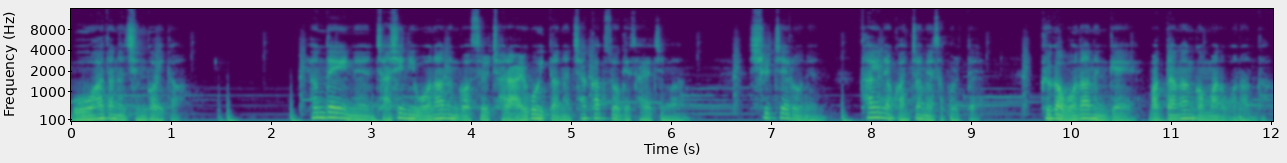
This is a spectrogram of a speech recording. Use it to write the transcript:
모호하다는 증거이다. 현대인은 자신이 원하는 것을 잘 알고 있다는 착각 속에 살지만 실제로는 타인의 관점에서 볼 때 그가 원하는 게 마땅한 것만 원한다.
